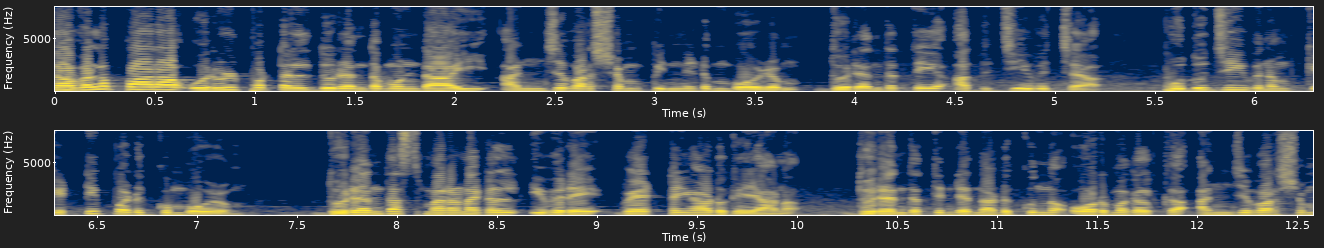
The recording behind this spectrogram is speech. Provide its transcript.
കവളപ്പാറ ഉരുൾപൊട്ടൽ ദുരന്തമുണ്ടായി അഞ്ചു വർഷം പിന്നിടുമ്പോഴും ദുരന്തത്തെ അതിജീവിച്ച് പുതുജീവനം കെട്ടിപ്പടുക്കുമ്പോഴും ദുരന്ത സ്മരണകൾ ഇവരെ വേട്ടയാടുകയാണ്. ദുരന്തത്തിന്റെ നടുക്കുന്ന ഓർമ്മകൾക്ക് അഞ്ചു വർഷം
